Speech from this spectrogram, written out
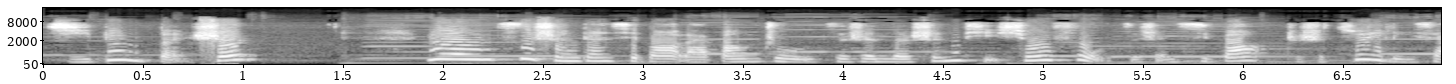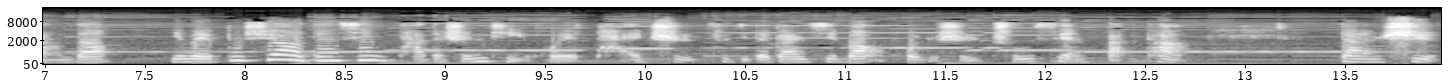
疾病本身。用自身干细胞来帮助自身的身体修复自身细胞，这是最理想的，因为不需要担心他的身体会排斥自己的干细胞，或者是出现反抗。但是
